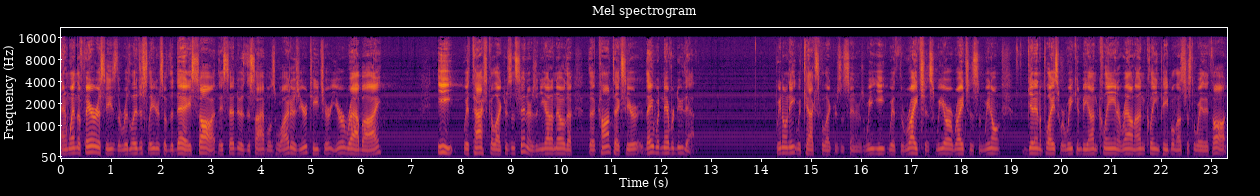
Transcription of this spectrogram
And when the Pharisees, the religious leaders of the day, saw it, they said to his disciples, Why does your teacher, your rabbi, eat with tax collectors and sinners? And you got to know the, the context here. They would never do that. We don't eat with tax collectors and sinners. We eat with the righteous. We are righteous, and we don't get in a place where we can be unclean around unclean people. That's just the way they thought.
